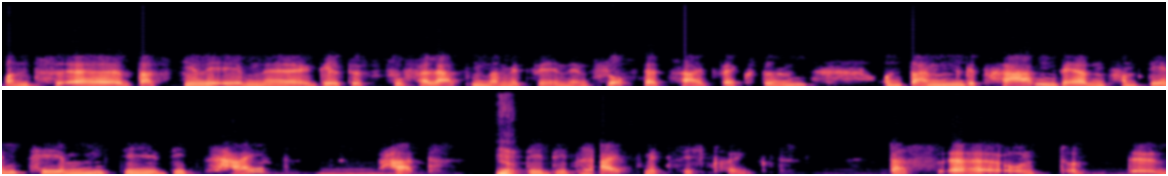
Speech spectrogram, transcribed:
Und äh, dass diese Ebene gilt es zu verlassen, damit wir in den Fluss der Zeit wechseln und dann getragen werden von den Themen, die die Zeit hat, ja. die die Zeit mit sich bringt. Das äh, und, und äh,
